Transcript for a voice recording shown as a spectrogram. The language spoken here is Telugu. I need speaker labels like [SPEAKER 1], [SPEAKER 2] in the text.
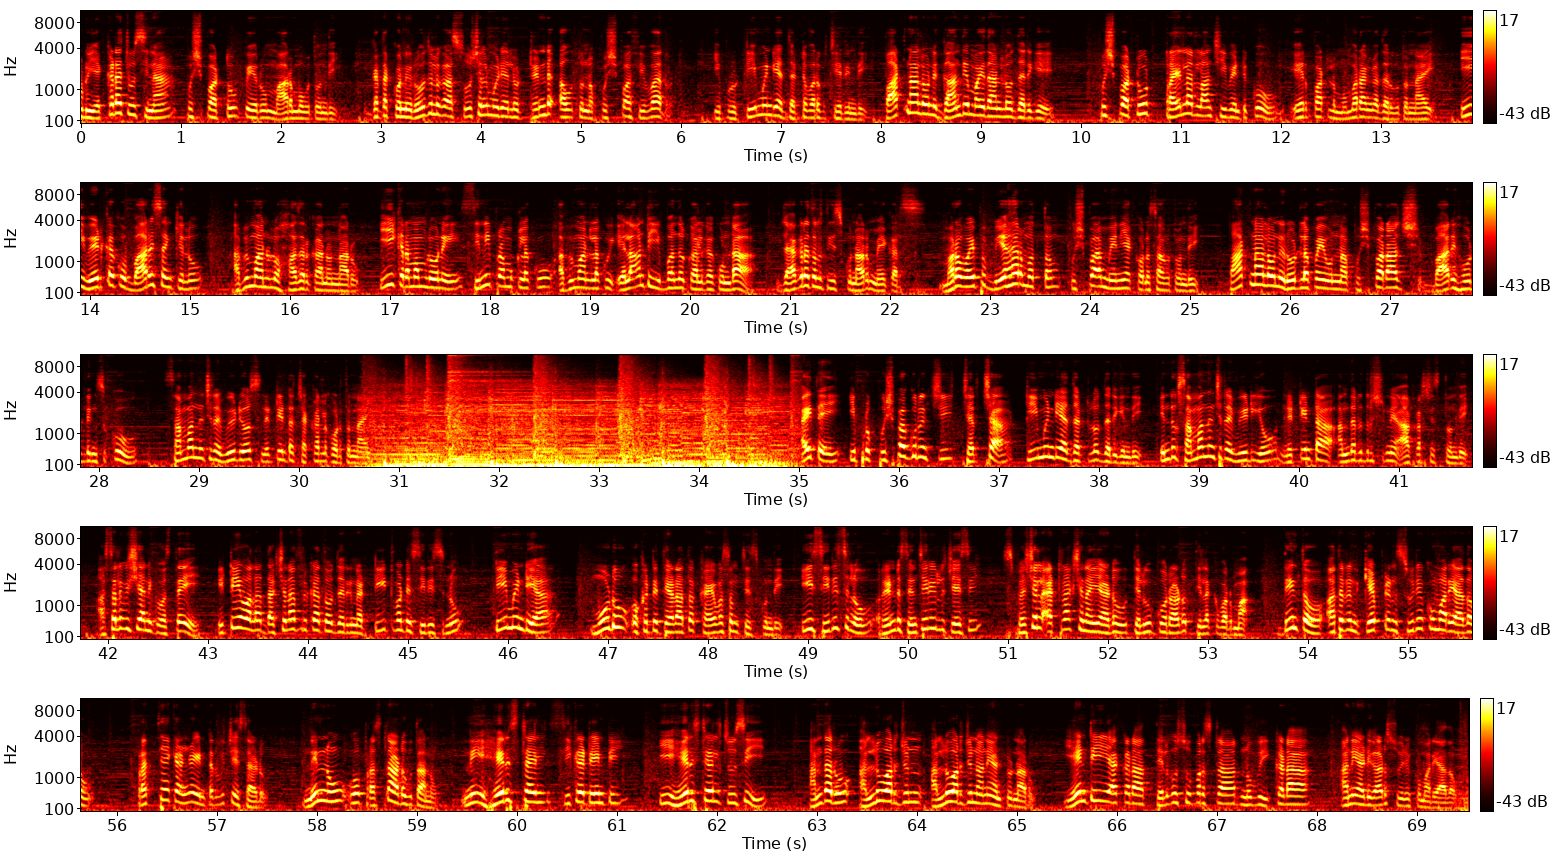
[SPEAKER 1] ఇప్పుడు ఎక్కడ చూసినా పుష్ప టూ పేరు మారుమోగుతుంది గత కొన్ని రోజులుగా సోషల్ మీడియాలో ట్రెండ్ అవుతున్న పుష్ప ఫీవర్ ఇప్పుడు టీమిండియా జట్టు వరకు చేరింది. పాట్నాలోని గాంధీ మైదాన్లో జరిగే పుష్ప టూ ట్రైలర్ లాంచ్ ఈవెంట్కు ఏర్పాట్లు ముమ్మరంగా జరుగుతున్నాయి. ఈ వేడుకకు భారీ సంఖ్యలో అభిమానులు హాజరు కానున్నారు. ఈ క్రమంలోనే సినీ ప్రముఖులకు అభిమానులకు ఎలాంటి ఇబ్బందులు కలగకుండా జాగ్రత్తలు తీసుకున్నారు మేకర్స్. మరోవైపు బీహార్ మొత్తం పుష్ప మేనియా కొనసాగుతుంది. పాట్నాలోని రోడ్లపై ఉన్న పుష్పరాజ్ భారీ హోర్డింగ్స్కు సంబంధించిన వీడియోస్ నెట్టింట చక్కర్లు కొడుతున్నాయి. అయితే ఇప్పుడు పుష్ప గురించి చర్చ టీమిండియా జట్టులో జరిగింది. ఇందుకు సంబంధించిన వీడియో నెట్టింట అందరి దృష్టిని ఆకర్షిస్తుంది. అసలు విషయానికి వస్తే ఇటీవల దక్షిణాఫ్రికాతో జరిగిన టీ ట్వంటీ సిరీస్ను టీమిండియా మూడు ఒకటి తేడాతో కైవసం చేసుకుంది. ఈ సిరీస్లో రెండు సెంచరీలు చేసి స్పెషల్ అట్రాక్షన్ అయ్యాడు తెలుగు కోరాడు తిలక్ వర్మ. దీంతో అతడిని కెప్టెన్ సూర్యకుమార్ యాదవ్ ప్రత్యేకంగా ఇంటర్వ్యూ చేశాడు. నిన్ను ఓ ప్రశ్న అడుగుతాను. నీ హెయిర్ స్టైల్ సీక్రెట్ ఏంటి? ఈ హెయిర్ స్టైల్ చూసి అందరూ అల్లు అర్జున్ అల్లు అర్జున్ అని అంటున్నారు. ఏంటి అక్కడ తెలుగు సూపర్ స్టార్ నువ్వు ఇక్కడ అని అడిగాడు సూర్యకుమార్ యాదవ్.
